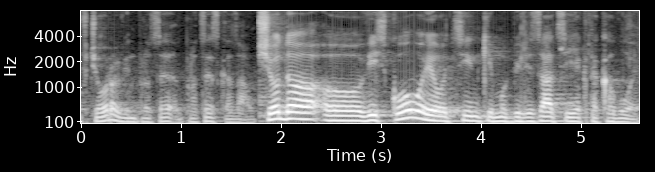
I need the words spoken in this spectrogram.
вчора він про це, про це сказав. Щодо військової оцінки мобілізації як такової,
